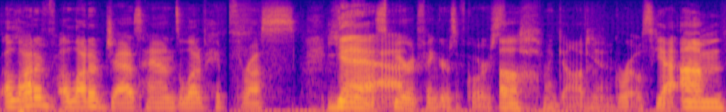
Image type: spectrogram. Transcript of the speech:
a lot of a lot of jazz hands, a lot of hip thrusts, Yeah. spirit fingers, of course. Oh my god. Yeah. Gross. Yeah. Um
